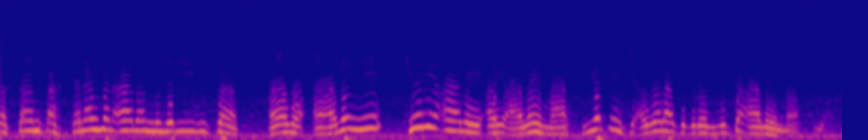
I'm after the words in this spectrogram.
اقسان پخش کنگ من آدم نظری بودتا آوا آلے چونی آلے آئی آلے معصیت ہیں چی اولا کدرز بودتا آلے معصیت.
